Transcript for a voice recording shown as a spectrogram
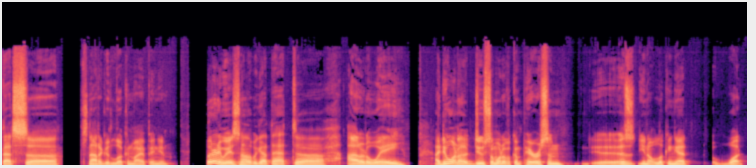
that's uh, it's not a good look in my opinion. But anyways, now that we got that uh, out of the way, I do want to do somewhat of a comparison, uh, as you know, looking at what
